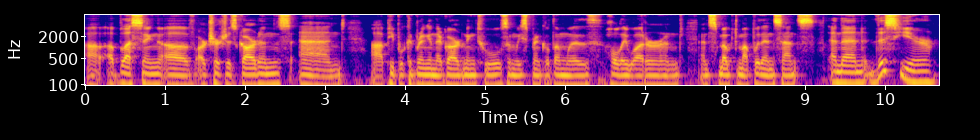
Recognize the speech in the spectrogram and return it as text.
uh, a blessing of our church's gardens and uh, people could bring in their gardening tools and we sprinkled them with holy water and and smoked them up with incense. And then this year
